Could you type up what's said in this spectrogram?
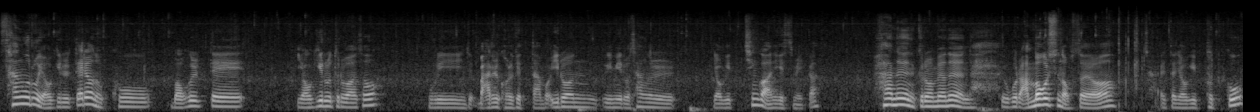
상으로 여기를 때려놓고 먹을 때 여기로 들어와서 우리 이제 말을 걸겠다 뭐 이런 의미로 상을 여기 친 거 아니겠습니까? 하는 그러면은 하, 요거를 안 먹을 수는 없어요. 자, 일단 여기 붙고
